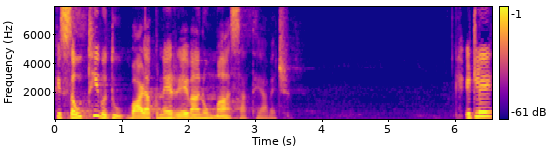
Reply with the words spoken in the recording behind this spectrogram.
કે સૌથી વધુ બાળકને રહેવાનું મા સાથે આવે છે. એટલે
